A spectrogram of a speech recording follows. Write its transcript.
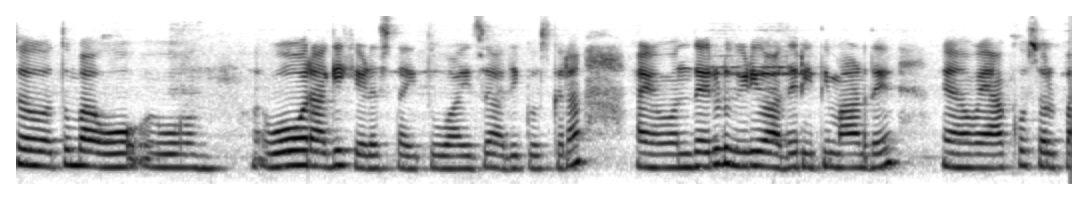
ಸೊ ತುಂಬ ಓವರಾಗಿ ಕೇಳಿಸ್ತಾ ಇತ್ತು ವಾಯ್ಸ್ ಅದಕ್ಕೋಸ್ಕರ. ಒಂದೆರಡು ವೀಡಿಯೋ ಅದೇ ರೀತಿ ಮಾಡಿದೆ. ಯಾಕೋ ಸ್ವಲ್ಪ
